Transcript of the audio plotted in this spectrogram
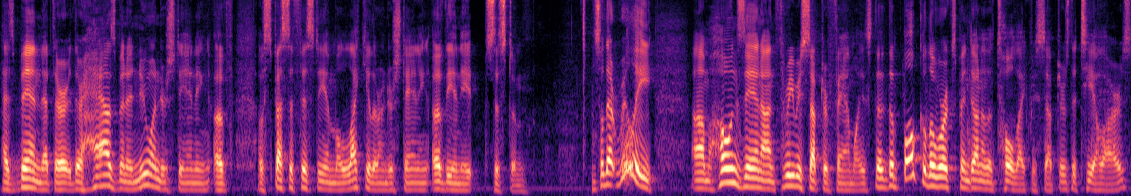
has been that there, there has been a new understanding of, of specificity and molecular understanding of the innate system. So that really um, hones in on three receptor families. The, the bulk of the work's been done on the toll-like receptors, the TLRs.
